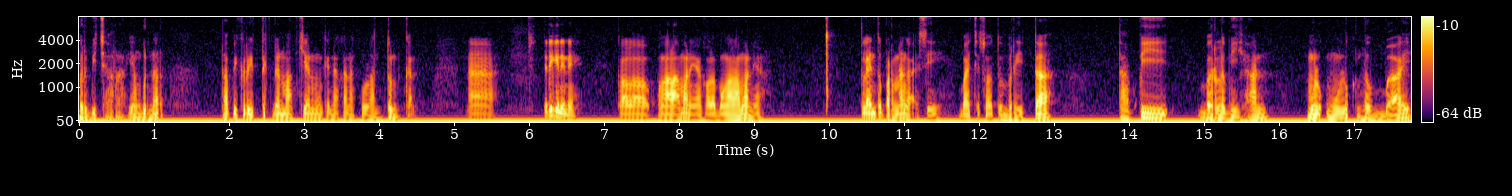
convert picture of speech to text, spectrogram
berbicara yang benar, tapi kritik dan makian mungkin akan aku lantunkan. Nah, jadi gini nih, kalau pengalaman ya, kalau pengalaman ya, kalian tuh pernah nggak sih baca suatu berita tapi berlebihan, muluk-muluk, lebay,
